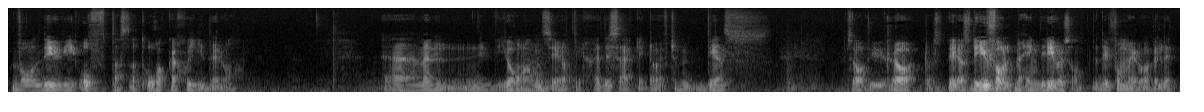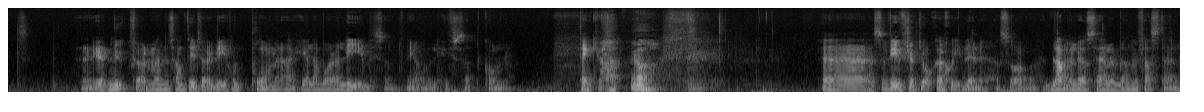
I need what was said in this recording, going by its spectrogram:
valde ju vi oftast att åka skidor. Då. Eh, men jag anser att det skedde säkert då eftersom dels så har vi ju rört oss. Det, alltså det är ju farligt med hängdrivor och sånt. Det får man ju vara väldigt ödmjuk för. Men samtidigt har vi hållit på med det här hela våra liv. Så vi har väl hyfsat koll. Tänker jag. Ja. Eh, Så vi försökte åka skidor. Alltså, ibland med lös häl och ibland med fast häl.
